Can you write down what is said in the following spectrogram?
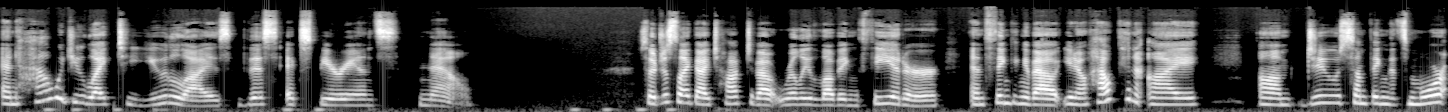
And how would you like to utilize this experience now? So, just like I talked about really loving theater and thinking about, you know, how can I um, do something that's more,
